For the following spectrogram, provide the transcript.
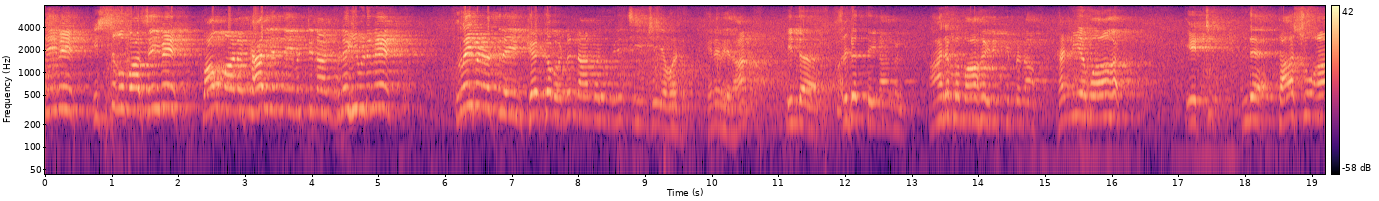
செய்வேன் இஸ்திகுபார் செய்வேன் பாவமான காரியத்தை விட்டு நான் விலகி விடுவேன். இறைவனிடத்திலேயும் கேட்க வேண்டும் நாங்களும் முயற்சியும் செய்ய வேண்டும். எனவேதான் இந்த வருடத்தை நாங்கள் ஆரம்பமாக இருக்கின்ற நாம் கண்ணியமாக ஏற்றி இந்த தாசுஆ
